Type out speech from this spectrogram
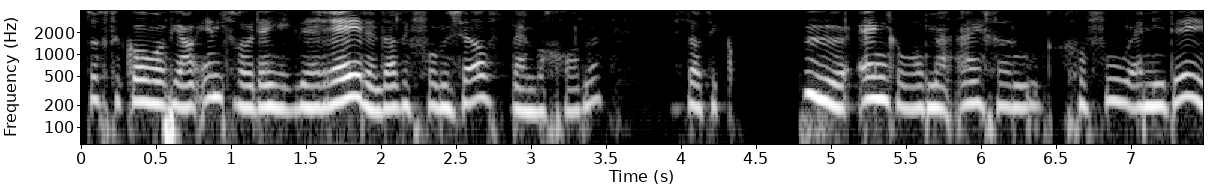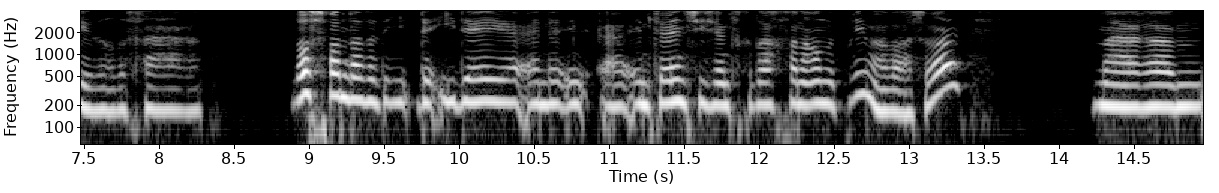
terug te komen op jouw intro, denk ik, de reden dat ik voor mezelf ben begonnen. Is dat ik puur enkel op mijn eigen gevoel en ideeën wilde varen. Los van dat het de ideeën en de eh, intenties en het gedrag van een ander prima was hoor. Maar, ehm,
